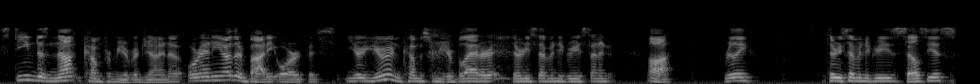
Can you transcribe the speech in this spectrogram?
Steam does not come from your vagina or any other body orifice. Your urine comes from your bladder at 37 degrees centigrade. Ah, really? 37 degrees Celsius?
